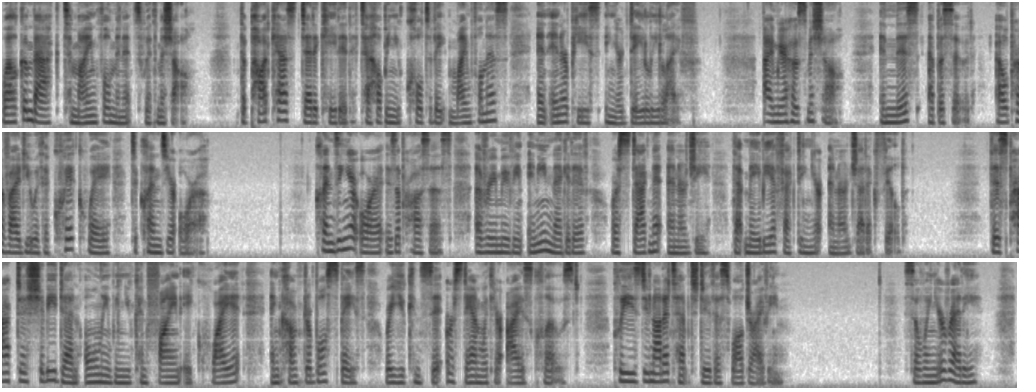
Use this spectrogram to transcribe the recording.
Welcome back to Mindful Minutes with Michelle, the podcast dedicated to helping you cultivate mindfulness and inner peace in your daily life. I'm your host, Michelle. In this episode, I will provide you with a quick way to cleanse your aura. Cleansing your aura is a process of removing any negative or stagnant energy that may be affecting your energetic field. This practice should be done only when you can find a quiet and comfortable space where you can sit or stand with your eyes closed. Please do not attempt to do this while driving. So, when you're ready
